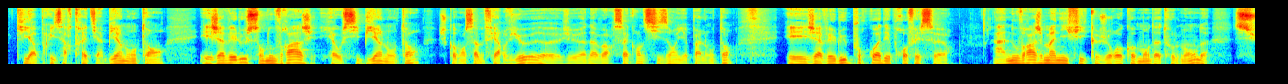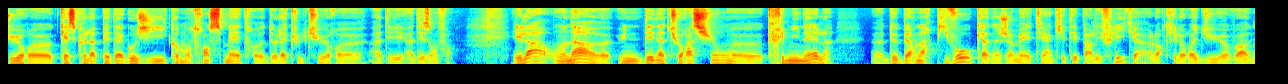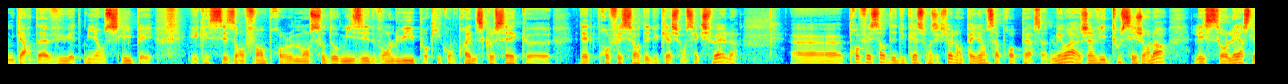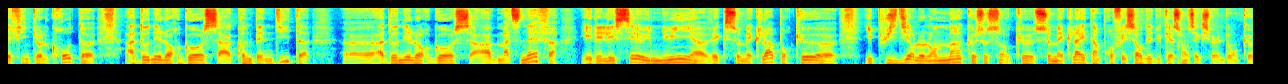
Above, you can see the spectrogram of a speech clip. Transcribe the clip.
qui a pris sa retraite il y a bien longtemps. Et j'avais lu son ouvrage il y a aussi bien longtemps. Je commence à me faire vieux, euh, je viens d'avoir 56 ans il n'y a pas longtemps. Et j'avais lu Pourquoi des professeurs? Un ouvrage magnifique que je recommande à tout le monde sur euh, qu'est-ce que la pédagogie, comment transmettre euh, de la culture à, des, à des enfants. Et là, on a une dénaturation criminelle de Bernard Pivot, qui n'a jamais été inquiété par les flics, alors qu'il aurait dû avoir une garde à vue, être mis en slip et, que ses enfants probablement sodomisés devant lui pour qu'il comprenne ce que c'est que d'être professeur d'éducation sexuelle. Euh, professeur d'éducation sexuelle en payant sa propre personne. Mais ouais, j'invite tous ces gens-là, les Solers, les Finkelkraut, euh, à donner leur gosse à Cohn-Bendit, à donner leur gosse à Matzneff et les laisser une nuit avec ce mec-là pour qu'ils ils puissent dire le lendemain que ce, que ce mec-là est un professeur d'éducation sexuelle. Donc,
